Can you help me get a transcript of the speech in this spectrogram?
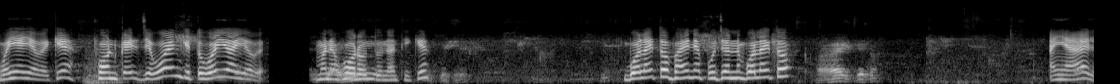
વૈયાઈ હવે કે? ફોન કરી જે હોય ને કે તું વૈયાઈ હવે. મને હોરવતું નથી કે? બોલાય તો ભાઈને ને બોલાય તો? બોલાય તો અહીંયા હાલ.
